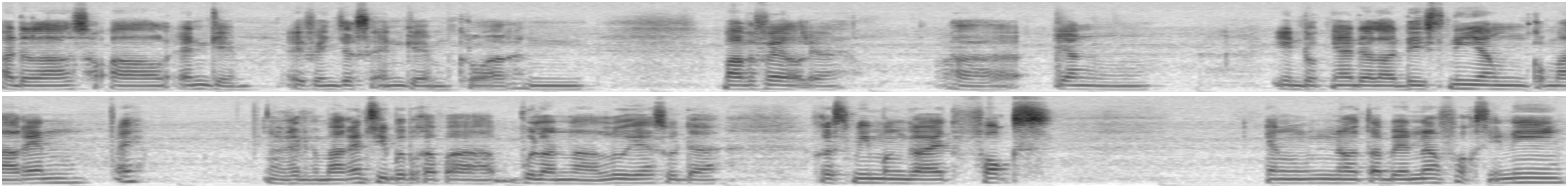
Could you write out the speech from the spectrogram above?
adalah soal Endgame, Avengers Endgame keluaran Marvel ya. Uh, yang induknya adalah Disney yang kemarin eh kemarin sih beberapa bulan lalu ya sudah resmi menggait Fox yang notabene Fox ini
